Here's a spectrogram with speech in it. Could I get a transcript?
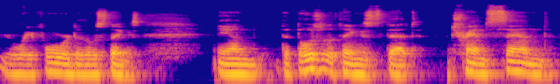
your way forward to those things. And that those are the things that transcend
